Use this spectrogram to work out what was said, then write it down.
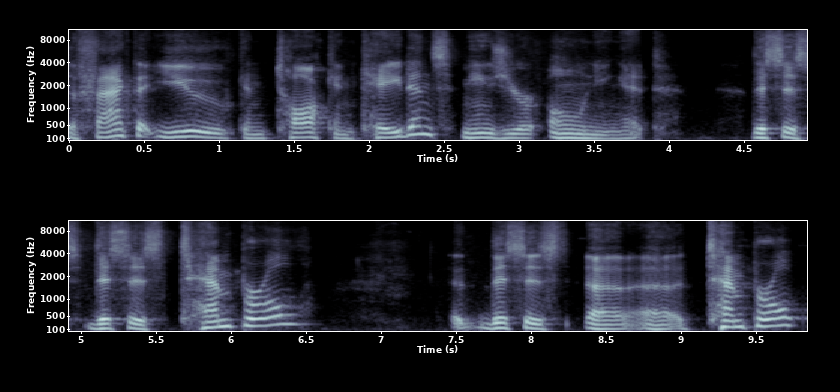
The fact that you can talk in cadence means you're owning it. This is this is temporal. This is uh, uh, temporal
